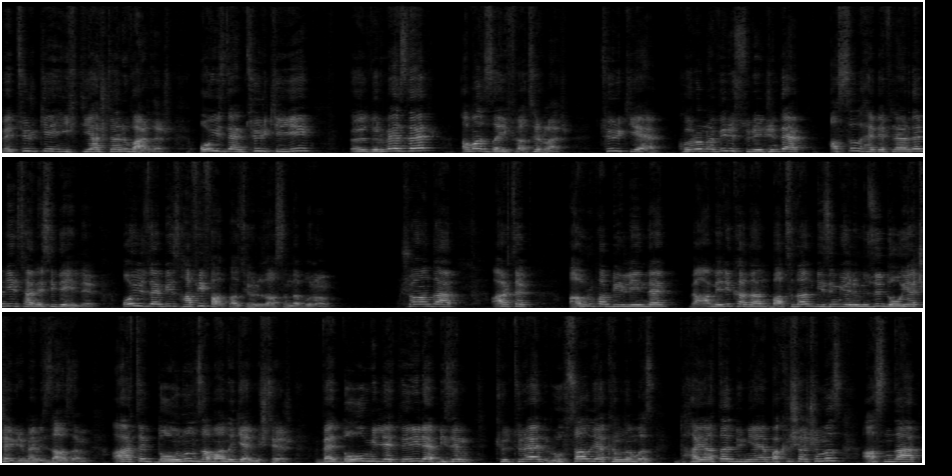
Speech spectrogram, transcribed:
ve Türkiye'ye ihtiyaçları vardır. O yüzden Türkiye'yi öldürmezler ama zayıflatırlar. Türkiye koronavirüs sürecinde asıl hedeflerden bir tanesi değildir. O yüzden biz hafif atlatıyoruz aslında bunu. Şu anda artık Avrupa Birliği'nden ve Amerika'dan, batıdan bizim yönümüzü doğuya çevirmemiz lazım. Artık doğunun zamanı gelmiştir. Ve doğu milletleriyle bizim kültürel, ruhsal yakınlığımız, hayata, dünyaya bakış açımız aslında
